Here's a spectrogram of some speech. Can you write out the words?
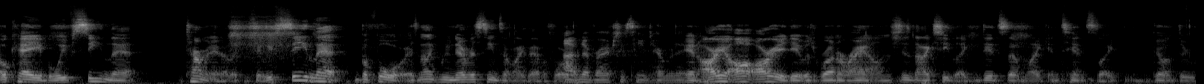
okay, but we've seen that Terminator, like you said, we've seen that before. It's not like we've never seen something like that before. I've never actually seen Terminator. And Arya, all Arya did was run around. She's not like she like did some like intense like going through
